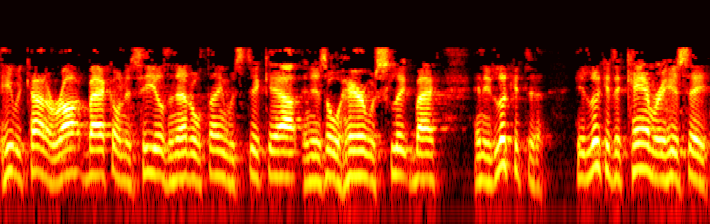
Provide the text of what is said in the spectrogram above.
he would kind of rock back on his heels, and that old thing would stick out, and his old hair was slicked back. And he'd look at the he'd look at the camera. He'd say,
